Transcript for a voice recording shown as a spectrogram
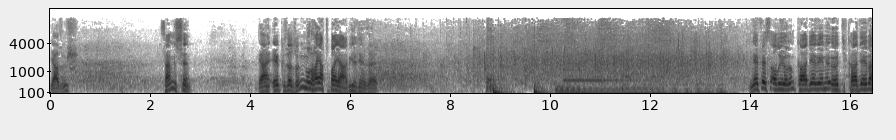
yazmış. Sen misin? Yani ev kızları sonu Nur Hayat bayağı bildiğiniz evet. Nefes alıyorum. KDV'mi öt KDV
